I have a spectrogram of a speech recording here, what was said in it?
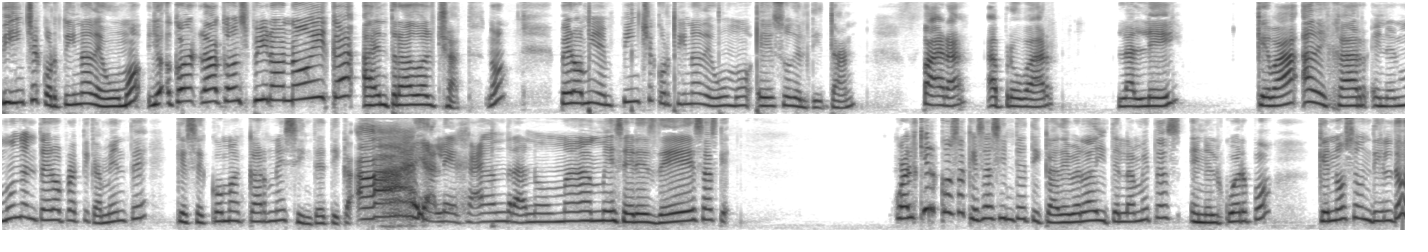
Pinche cortina de humo. Yo, la conspiranoica ha entrado al chat, ¿no? Pero miren, pinche cortina de humo, eso del titán, para aprobar la ley que va a dejar en el mundo entero prácticamente que se coma carne sintética. ¡Ay, Alejandra! No mames, eres de esas que... Cualquier cosa que sea sintética, de verdad, y te la metas en el cuerpo, que no sea un dildo,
